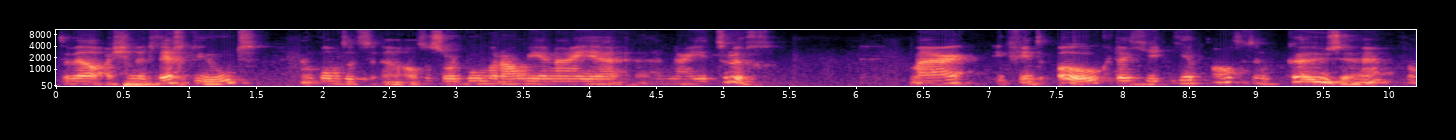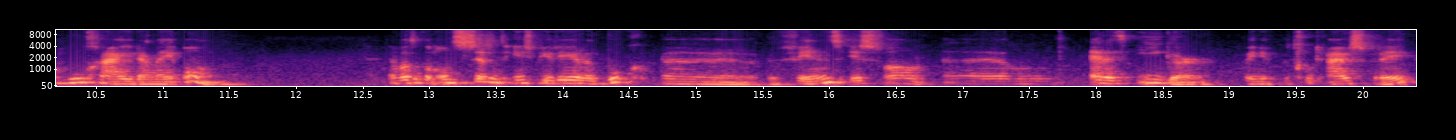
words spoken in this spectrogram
Terwijl als je het wegduwt, dan komt het als een soort boemerang weer naar je, naar je terug. Maar ik vind ook dat je, je hebt altijd een keuze van hoe ga je daarmee om. En wat ik een ontzettend inspirerend boek uh, vind, is van um, Edith Eger. Ik weet niet of ik het goed uitspreek.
